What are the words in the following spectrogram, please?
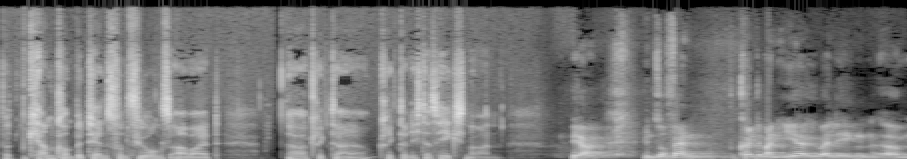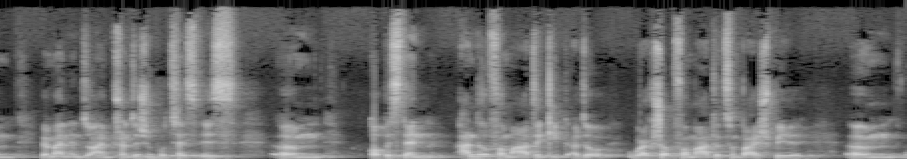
wird eine Kernkompetenz von Führungsarbeit, äh, kriegt, er, kriegt er nicht das Häkchen ran. Ja, insofern könnte man eher überlegen, ähm, wenn man in so einem Transition-Prozess ist, ähm, ob es denn andere Formate gibt, also Workshop-Formate zum Beispiel, ähm,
